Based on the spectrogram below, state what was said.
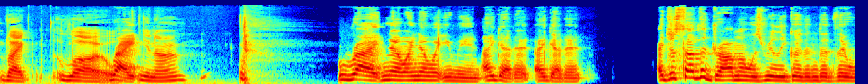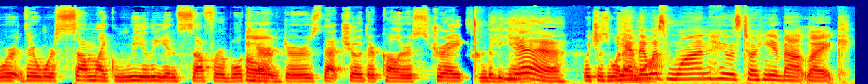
like low, Right. You know? Right. No, I know what you mean. I get it. I get it. I just thought the drama was really good and that there were there were some like really insufferable Oh. characters that showed their colors straight from the beginning. Yeah. Which is what yeah, I there want. was one who was talking about like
